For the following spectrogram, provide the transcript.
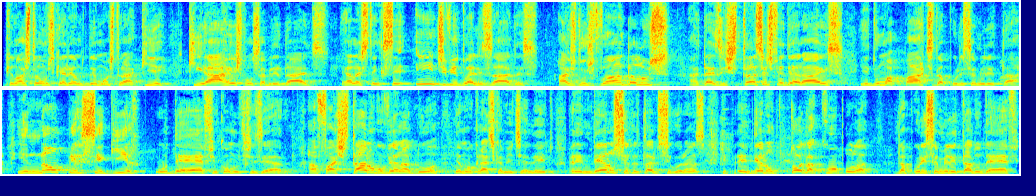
O que nós estamos querendo demonstrar aqui que há responsabilidades, elas têm que ser individualizadas, as dos vândalos, as das instâncias federais e de uma parte da Polícia Militar. E não perseguir o DF como fizeram. Afastaram o governador democraticamente eleito, prenderam o secretário de Segurança e prenderam toda a cúpula da Polícia Militar do DF.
